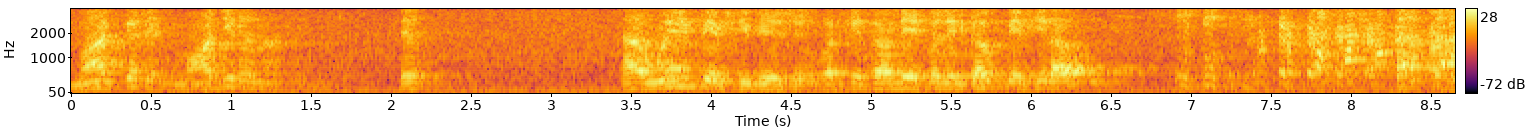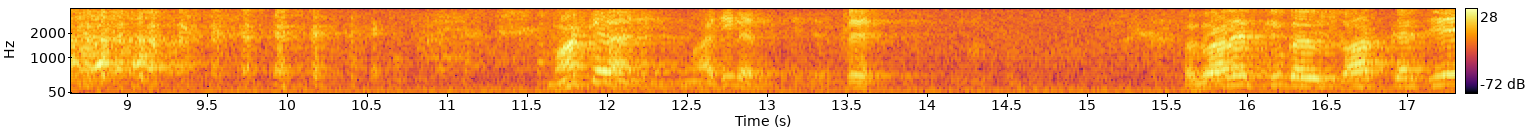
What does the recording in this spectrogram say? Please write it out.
મોજ કરજે મોજીલો ના થઈ જઈશ શું? હા હું પેપ્સી પીવું છું વચ્ચે તો દેશમાં જઈને કહું પેપ્સી લાવો. મોજ કેવાની માજી લે ભગવાને શું કહ્યું? શોખ કરજે,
